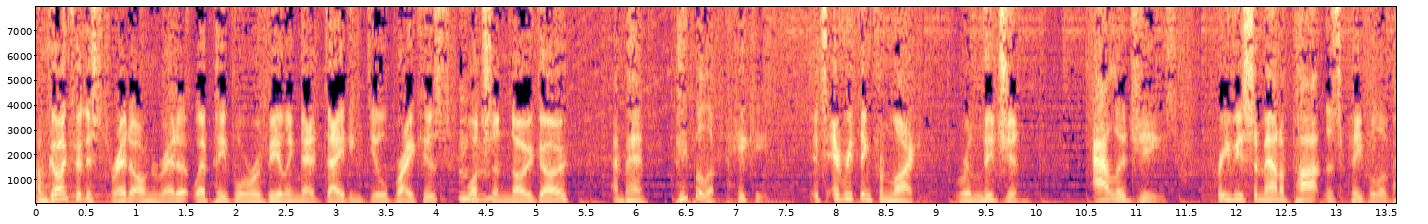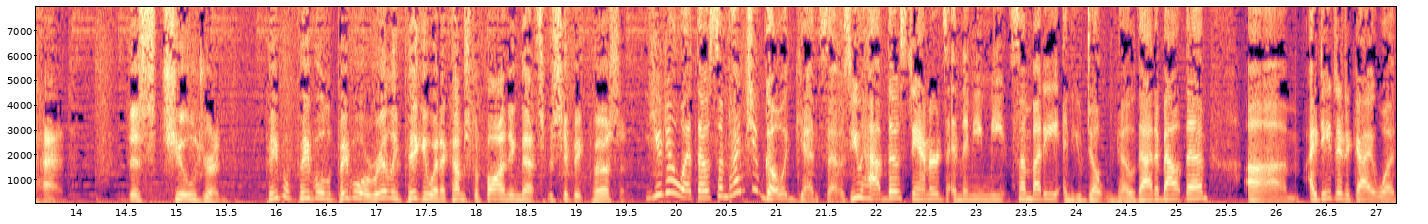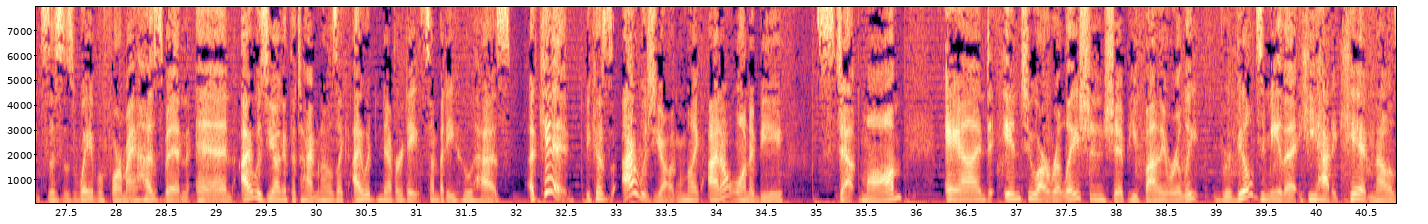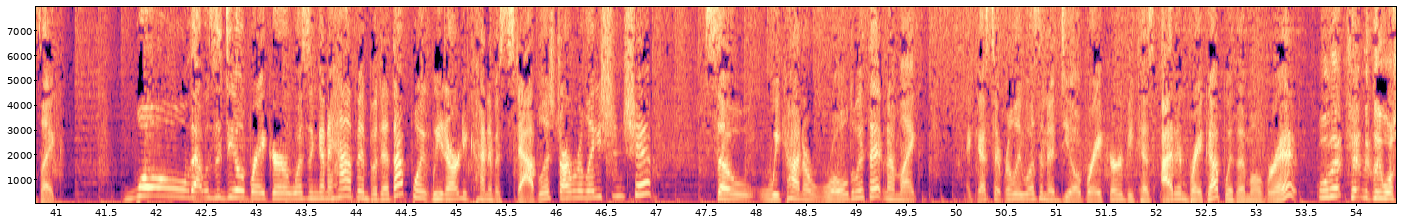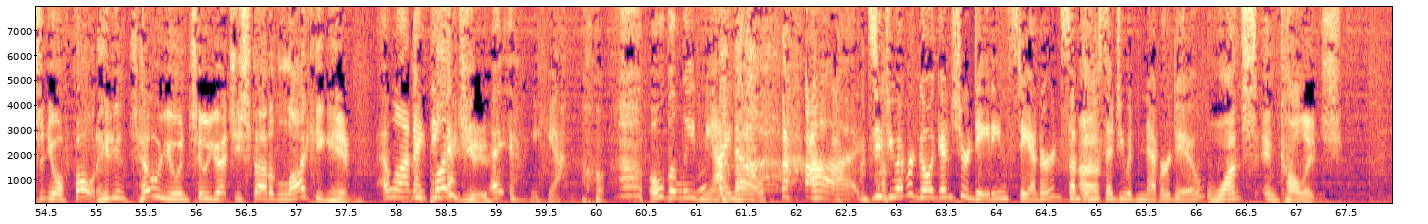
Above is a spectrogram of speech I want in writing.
I'm going through this thread on Reddit where people are revealing their dating deal breakers, Mm-hmm. what's a no go, and man, people are picky. It's everything from like religion, allergies, previous amount of partners people have had, there's children. People, people, people are really picky when it comes to finding that specific person. You know what though? Sometimes you go against those. You have those standards and then you meet somebody and you don't know that about them. Um, I dated a guy once, this is way before my husband, and I was young at the time and I was like, I would never date somebody who has a kid because I was young. I'm like, I don't want to be stepmom. And into our relationship, he finally rele- revealed to me that he had a kid and I was like, whoa, that was a deal breaker. It wasn't going to happen. But at that point, we'd already kind of established our relationship. So we kind of rolled with it. And I'm like, I guess it really wasn't a deal breaker because I didn't break up with him over it. Well, that technically wasn't your fault. He didn't tell you until you actually started liking him. Uh, Well, and He I think played that- you. Yeah. oh, believe me, I know. uh, did you ever go against your dating standards? Something Uh, you said you would never do? Once in college,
